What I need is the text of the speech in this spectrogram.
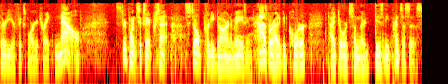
30-year fixed mortgage rate now it's 3.68%. Still pretty darn amazing. Hasbro had a good quarter tied towards some of their Disney princesses.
